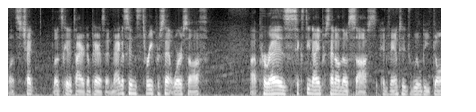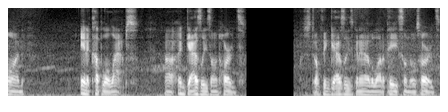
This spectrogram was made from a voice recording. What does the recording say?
Let's check. Let's get a tire comparison. Magnussen's 3% worse off. Uh, Perez, 69% on those softs. Advantage will be gone in a couple of laps. Uh, and Gasly's on hards. I just don't think Gasly's going to have a lot of pace on those hards.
